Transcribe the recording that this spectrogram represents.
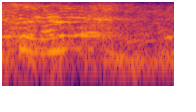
página.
